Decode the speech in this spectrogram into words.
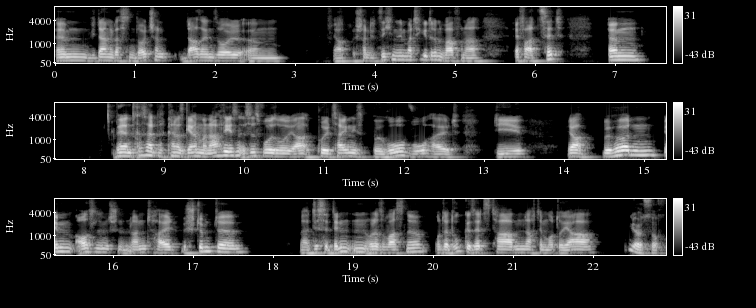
Ähm, wie lange das in Deutschland da sein soll, ähm, ja, stand jetzt nicht in dem Artikel drin, war von der FAZ. Ähm, wer Interesse hat, kann das gerne mal nachlesen. Es ist wohl so, ja, polizeiliches Büro, wo halt die ja, Behörden im ausländischen Land halt bestimmte ja, Dissidenten oder sowas ne, unter Druck gesetzt haben, nach dem Motto, ja. Ja, ist doch,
